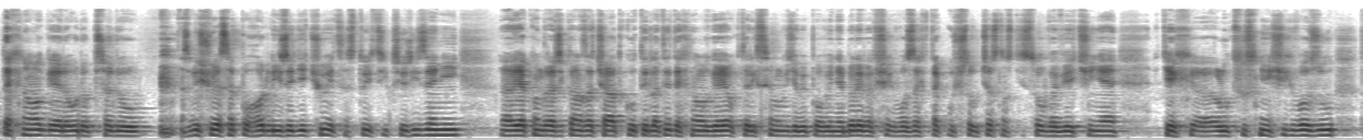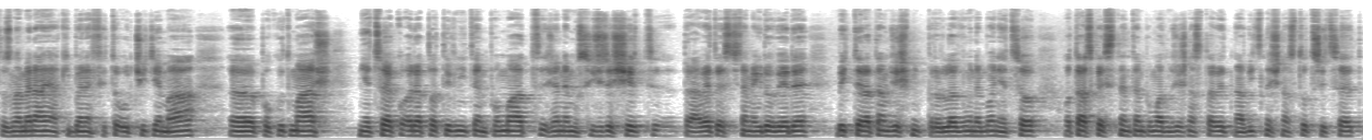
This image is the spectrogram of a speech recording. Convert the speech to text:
technologie jdou dopředu, zvyšuje se pohodlí řidičů i cestujících při řízení, Eh, jak Ondra říkal na začátku, tyhle ty technologie, o kterých se mluví, že by povinně byly ve všech vozech, tak už v současnosti jsou ve většině těch eh, luxusnějších vozů, to znamená, nějaký benefit to určitě má. Eh, pokud máš něco jako adaptativní tempomat, že nemusíš řešit právě to, jestli tam někdo věde, byť teda tam můžeš mít prodlevu nebo něco. Otázka, jestli ten tempomat můžeš nastavit na víc než na 130,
